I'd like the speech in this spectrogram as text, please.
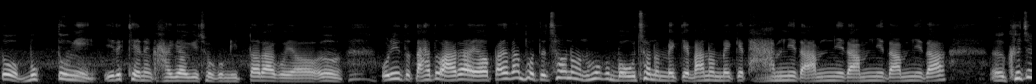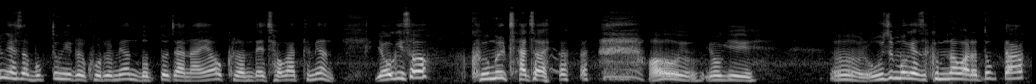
또 묵둥이 이렇게는 가격이 조금 있더라고요. 어. 우리도 나도 알아요. 빨간 포트 천 원 혹은 뭐 오천 원 몇 개, 만 원 몇개다 압니다. 압니다. 압니다. 어, 그 중에서 묵둥이를 고르면 로또잖아요. 그런데 저 같으면 여기서 금을 찾아요. 어우 여기 어, 오즈목에서 금 나와라 뚝딱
